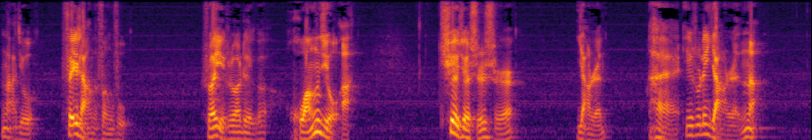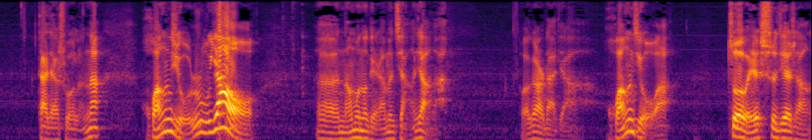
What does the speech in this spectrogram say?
那就非常的丰富。所以说这个黄酒啊，确确实实养人。哎，一说这养人呢，大家说了，那黄酒入药，呃，能不能给咱们讲讲啊？我告诉大家，黄酒啊，作为世界上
